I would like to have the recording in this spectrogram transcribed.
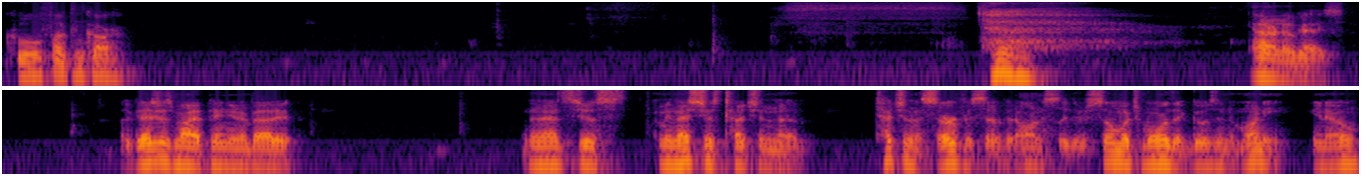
Cool fucking car. I don't know, guys. Like that's just my opinion about it. And that's just I mean, that's just touching the touching the surface of it, honestly. There's so much more that goes into money, you know?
